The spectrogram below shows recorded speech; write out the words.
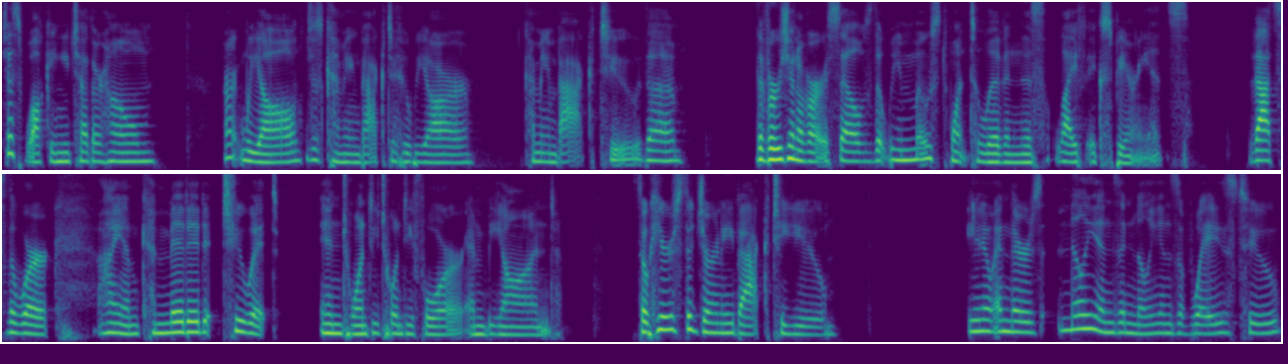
Just walking each other home. Aren't we all just coming back to who we are, coming back to the the version of ourselves that we most want to live in this life experience. That's the work. I am committed to it in 2024 and beyond. So here's the journey back to you. You know, and there's millions and millions of ways to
